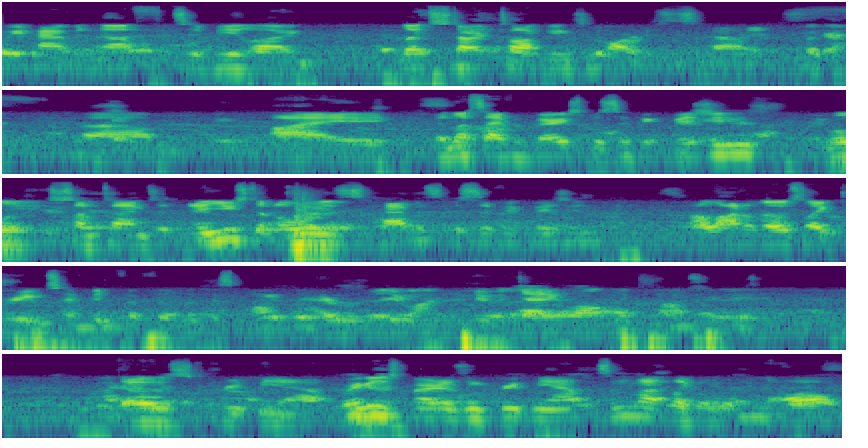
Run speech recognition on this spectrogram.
we have enough to be like, let's start talking to artists about it. Okay. Um, I, unless I have a very specific vision, well, sometimes I used to always have a specific vision. A lot of those like dreams have been fulfilled at this point. I really wanted to do a daddy long legs monster. Those creep me out. Regular spider doesn't creep me out. Something about like a little ball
